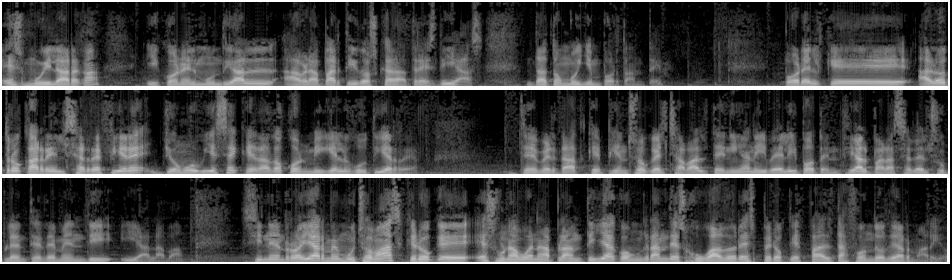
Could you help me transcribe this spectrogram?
es muy larga y con el Mundial habrá partidos cada tres días. Dato muy importante por el que al otro carril se refiere, yo me hubiese quedado con Miguel Gutiérrez. De verdad que pienso que el chaval tenía nivel y potencial para ser el suplente de Mendy y Álava. Sin enrollarme mucho más, creo que es una buena plantilla con grandes jugadores, pero que falta fondo de armario.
